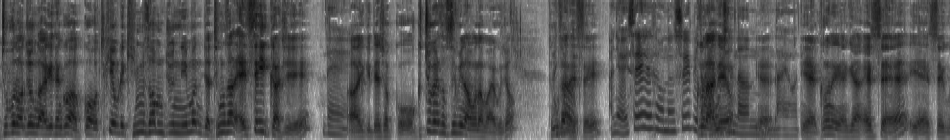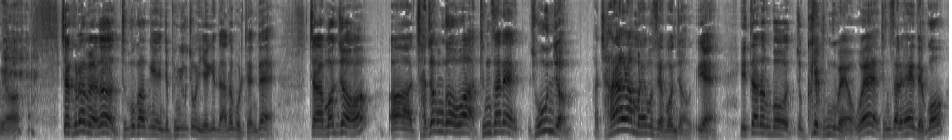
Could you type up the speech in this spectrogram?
두분 어느 정도 알게 된 것 같고, 특히 우리 김섬주님은 이제 등산 에세이까지, 네. 아, 이렇게 내셨고, 그쪽에서 수입이 나오나 봐요, 그죠? 등산 아니요, 에세이? 아니요, 에세이에서는 수입이? 나오진 않나요. 네. 예, 예, 그거는 그냥 에세, 예, 에세고요. 자, 그러면은 두분 관계 이제 본격적으로 얘기 나눠볼 텐데, 자, 먼저 어, 자전거와 등산의 좋은 점 자랑을 한번 해보세요. 먼저, 예, 일단은 뭐 좀 그게 궁금해요. 왜 등산을 해야 되고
